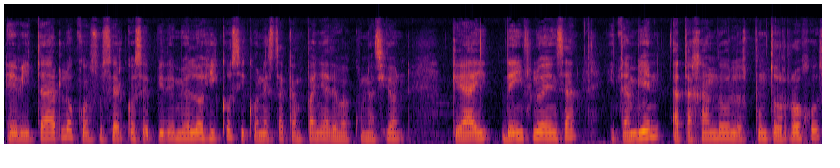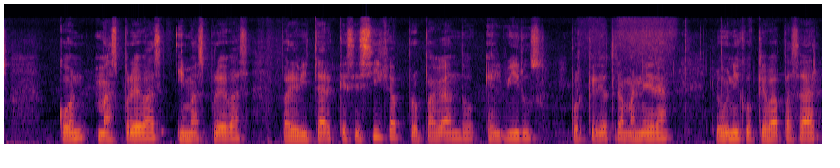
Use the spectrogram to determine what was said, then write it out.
evitarlo con sus cercos epidemiológicos y con esta campaña de vacunación que hay de influenza y también atajando los puntos rojos con más pruebas y más pruebas para evitar que se siga propagando el virus, porque de otra manera lo único que va a pasar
